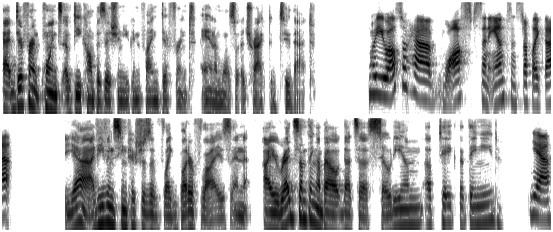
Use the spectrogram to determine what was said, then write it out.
at different points of decomposition, you can find different animals attracted to that. Well, you also have wasps and ants and stuff like that. Yeah, I've even seen pictures of like butterflies. And I read something about that's a sodium uptake that they need. Yeah.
